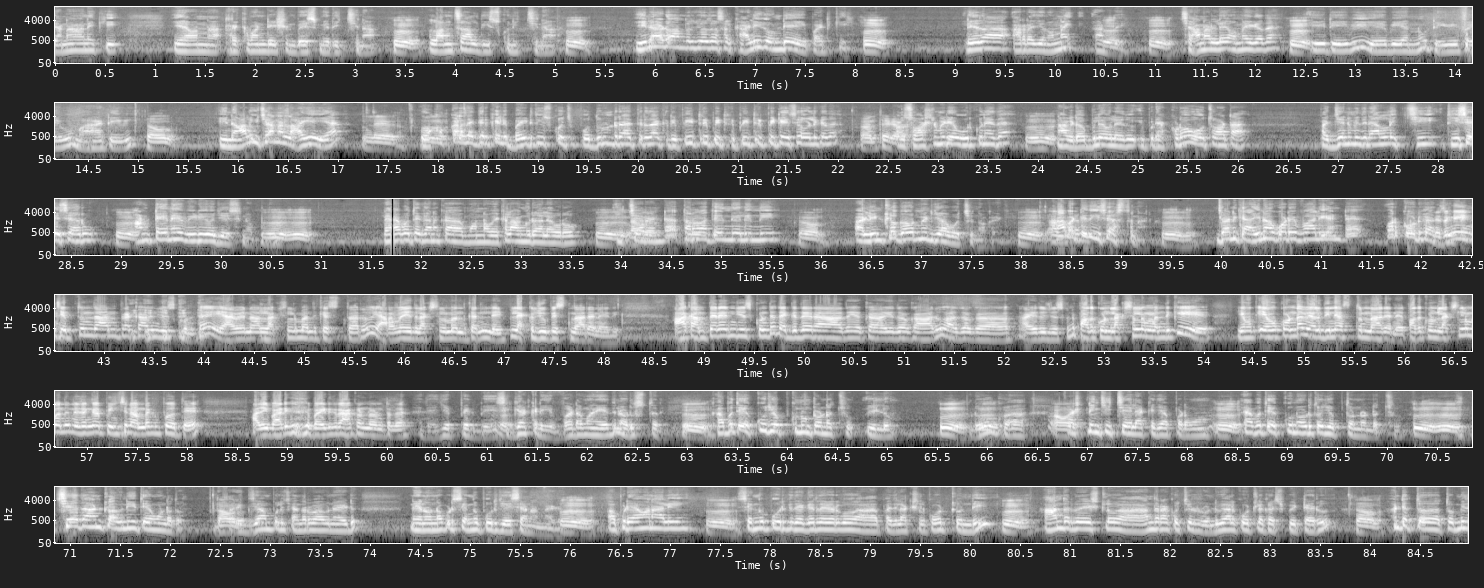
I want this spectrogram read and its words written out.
జనానికి ఏమన్నా recommendation base మీద ఇచ్చినా లంచాలు తీసుకుని ఇచ్చినా ఈనాడు ఆంధ్రజ్యోతి అసలు ఖాళీగా ఉండే ఇప్పటికి. లేదా అరడజన్ ఉన్నాయి ఉమ్, ఛానళ్ళే ఉన్నాయి కదా. Hmm. ETV ABN TV five Maha TV. ఈ నాలుగు ఛానళ్ళు ఆగేయ్యా ఒక్కొక్కళ్ళ దగ్గరికి వెళ్ళి బయట తీసుకొచ్చి పొద్దునుండి రాత్రి దాకా రిపీట్ రిపీట్ రిపీట్ రిపీట్ వేసేవాళ్ళు కదా. సోషల్ మీడియా ఊరుకునేదా? నాకు డబ్బులు ఇవ్వలేదు. ఇప్పుడు ఎక్కడో ఓ చోట పద్దెనిమిది నెలలు ఇచ్చి తీసేశారు. అంటేనే వీడియో చేసినప్పుడు. లేకపోతే గనక మొన్న వికలాంగురాలు ఎవరో. ఇచ్చారంటే తర్వాత ఏం తేలింది? వాళ్ళ ఇంట్లో గవర్నమెంట్ జాబ్ వచ్చింది ఒకరికి. కాబట్టి తీసేస్తున్నారు. దానికి అయినా కూడా ఇవ్వాలి అంటే వర్కౌట్ కాదు. నిజంగా ఈయన చెప్తున్న దాని ప్రకారం చూసుకుంటే యాభై నాలుగు లక్షల మందికి ఇస్తున్నారు అరవై ఐదు లక్షల మందికి అని లేపి లెక్క చూపిస్తున్నారు అనేది. ఆ కంపారిజన్ చూసుకుంటే దగ్గర దగ్గర అదొక ఇదొక ఆరు అదొక ఐదు చూసుకుంటే పదకొండు లక్షల మందికి ఇవ్వ ఇవ్వకుండా వీళ్ళు తినేస్తున్నారు అనేది. పదకొండు లక్షల మందికి నిజంగా పింఛన్ అందకపోతే అది బయటకు బయటకు రాకుండా ఉంటుందా. అదే చెప్పేది. బేసిక్గా అక్కడ ఇవ్వడం అనేది నడుస్తుంది. కాకపోతే ఎక్కువ చెప్పుకుని ఉంటుండొచ్చు వీళ్ళు. ఇప్పుడు ఫస్ట్ నుంచి ఇచ్చే లెక్క చెప్పడము. లేకపోతే ఎక్కువ నోటితో చెప్తుండొచ్చు ఇచ్చే దాంట్లో అవినీతి ఏమి ఉండదు. ఫర్ ఎగ్జాంపుల్ చంద్రబాబు నాయుడు నేను ఉన్నప్పుడు సింగపూర్ చేశాను అన్నాడు. అప్పుడు ఏమనాలి? ఉమ్, సింగపూర్కి దగ్గర దగ్గర పది లక్షల కోట్లు ఉంది ఉమ్, ఆంధ్రప్రదేశ్లో ఆంధ్రాకి వచ్చి రెండు వేల కోట్లు ఖర్చు పెట్టారు. అంటే తొమ్మిది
